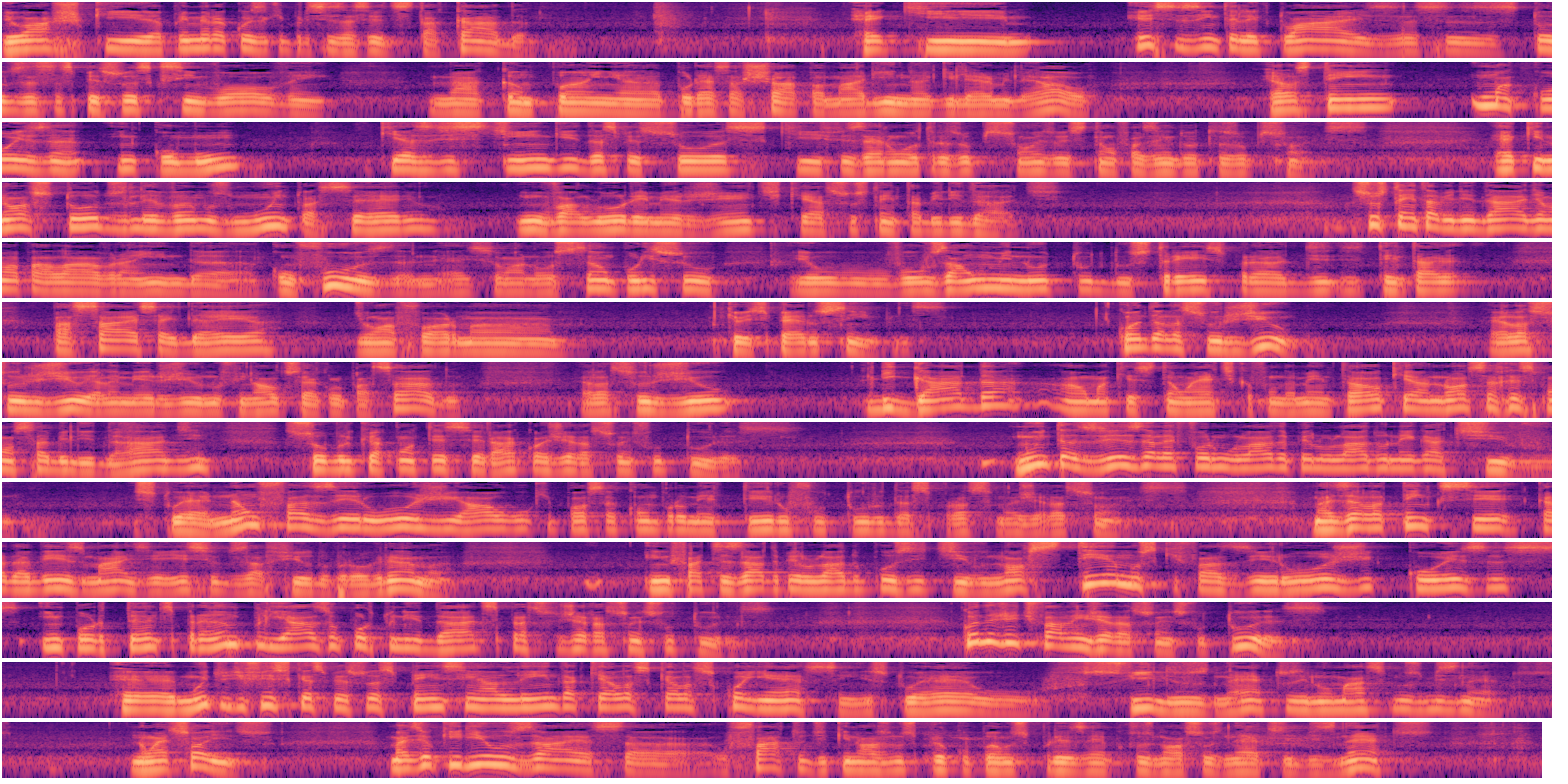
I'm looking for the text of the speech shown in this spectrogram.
Eu acho que a primeira coisa que precisa ser destacada é que esses intelectuais, esses, todas essas pessoas que se envolvem na campanha por essa chapa Marina Guilherme Leal, elas têm uma coisa em comum que as distingue das pessoas que fizeram outras opções ou estão fazendo outras opções. É que nós todos levamos muito a sério um valor emergente que é a sustentabilidade. Sustentabilidade é uma palavra ainda confusa, né? isso é uma noção, por isso eu vou usar um minuto dos três para tentar passar essa ideia de uma forma que eu espero simples. Quando ela surgiu, ela surgiu, ela emergiu no final do século passado, ela surgiu ligada a uma questão ética fundamental, que é a nossa responsabilidade sobre o que acontecerá com as gerações futuras. Muitas vezes ela é formulada pelo lado negativo, isto é, não fazer hoje algo que possa comprometer o futuro das próximas gerações. Mas ela tem que ser cada vez mais, e é esse o desafio do programa, enfatizada pelo lado positivo. Nós temos que fazer hoje coisas importantes para ampliar as oportunidades para as gerações futuras. Quando a gente fala em gerações futuras, é muito difícil que as pessoas pensem além daquelas que elas conhecem, isto é, os filhos, os netos e, no máximo, os bisnetos. Não é só isso. Mas eu queria usar essa, o fato de que nós nos preocupamos, por exemplo, com os nossos netos e bisnetos,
